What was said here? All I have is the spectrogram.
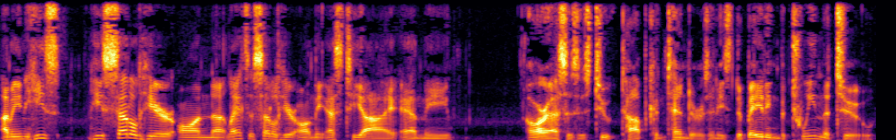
I mean, he's he's settled here on uh, Lance has settled here on the STI and the RS as his two top contenders, and he's debating between the two.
